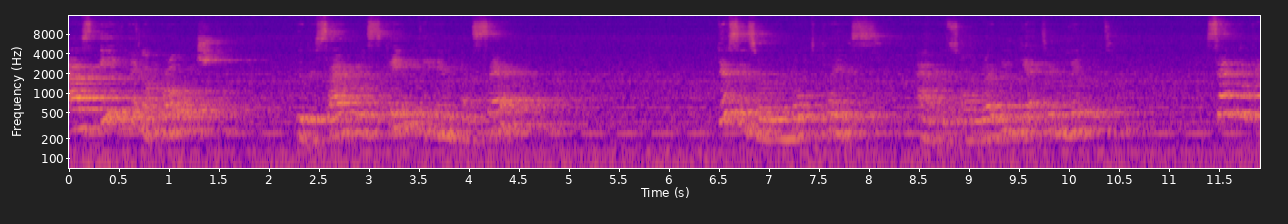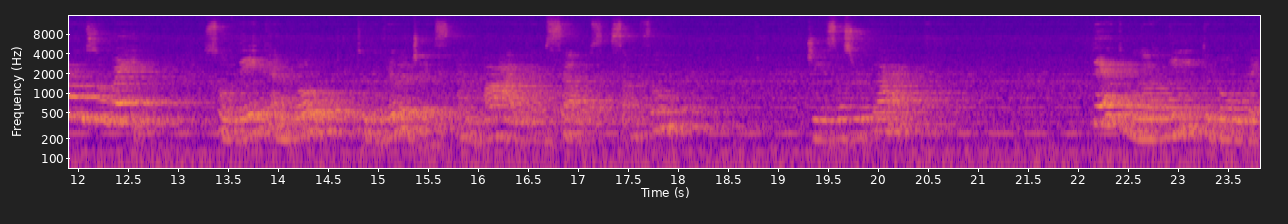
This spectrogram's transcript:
As evening approached, the disciples came to him and said, This is a remote place, and it's already getting late. Send the crowds away so they can go to the villages and buy themselves some food. Jesus replied, They do not need to go away.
